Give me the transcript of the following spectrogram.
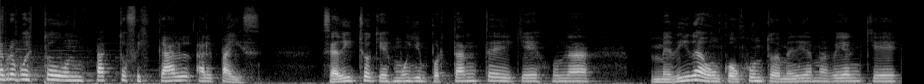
se ha propuesto un pacto fiscal al país. Se ha dicho que es muy importante y que es una medida o un conjunto de medidas más bien que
